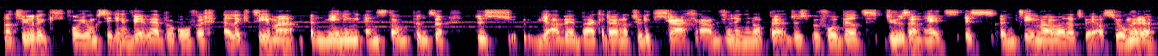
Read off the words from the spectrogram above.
Natuurlijk, voor Jong CD&V, we hebben over elk thema een mening en standpunten. Dus ja, wij maken daar natuurlijk graag aanvullingen op. Hè. Dus bijvoorbeeld duurzaamheid is een thema waar dat wij als jongeren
